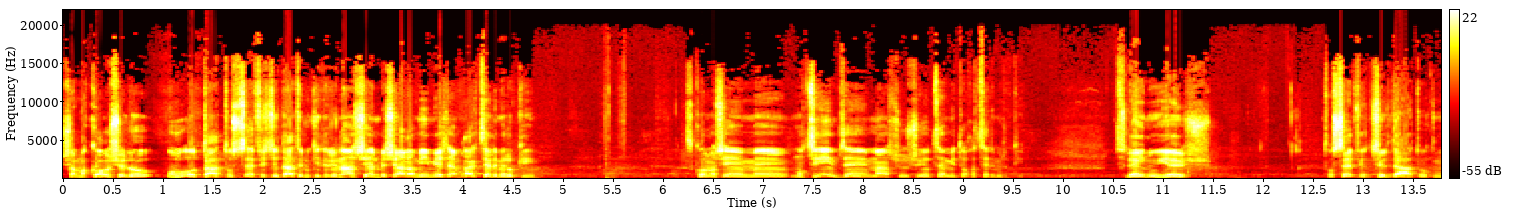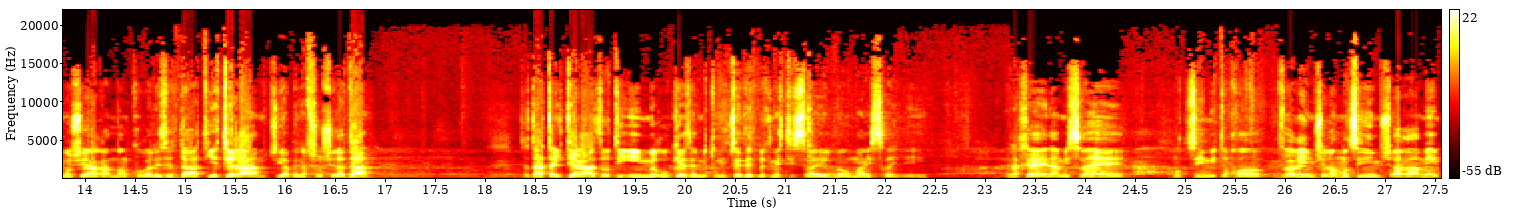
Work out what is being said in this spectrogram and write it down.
שהמקור שלו הוא אותה תוספת של דעת אלוקית עליונה שאין בשאר עמים, יש להם רק צלם אלוקים. אז כל מה שהם אה, מוציאים זה משהו שיוצא מתוך הצלם אלוקים. אצלנו יש תוספת של דעת, או כמו שהרמב"ם קורא לזה דעת יתרה המצויה בנפשו של אדם. אז הדעת היתרה הזאת היא מרוכזת, מתומצתת בכנסת ישראל, באומה הישראלית, ולכן עם ישראל מוציא מתוכו דברים שלא מוציאים שאר העמים.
